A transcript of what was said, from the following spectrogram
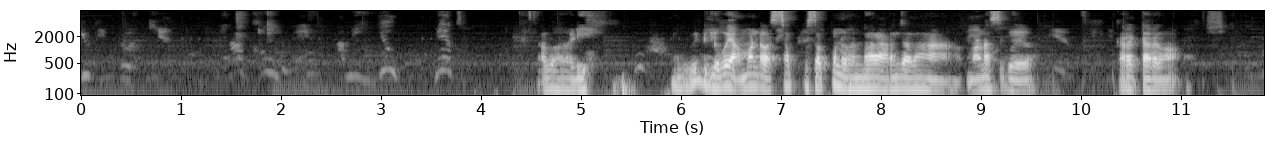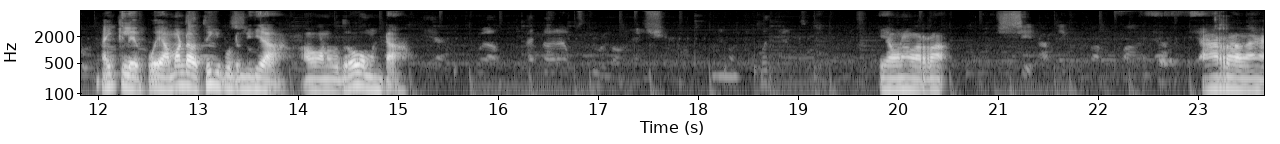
You அடி உங்கள் போய் அம்மாண்டா சப்பு சப்புன்னு ரெண்டாயிரம் அரைஞ்சாதான் மனசுக்கு கரெக்டாக இருக்கும் மைக்கில் போய் அமண்டாவை தூக்கி போட்டு மிதியா அவன் உனக்கு துரோகம் பண்ணிட்டான் எவனா வர்றான் யாரா அவன்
